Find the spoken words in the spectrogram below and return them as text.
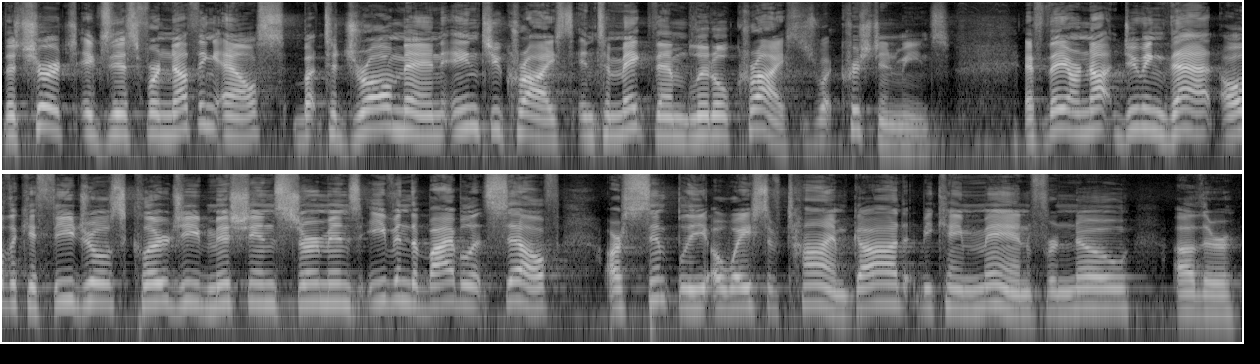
the church exists for nothing else but to draw men into Christ and to make them little Christ, is what Christian means. If they are not doing that, all the cathedrals, clergy, missions, sermons, even the Bible itself are simply a waste of time. God became man for no other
